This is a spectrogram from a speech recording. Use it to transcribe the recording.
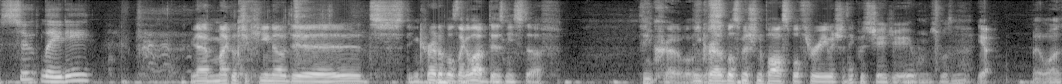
Suit lady. yeah, Michael Giacchino did The Incredibles, like a lot of Disney stuff. The Incredibles. The Incredibles, Mission Impossible three, which I think was J.J. Abrams, wasn't it? Yeah, it was.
